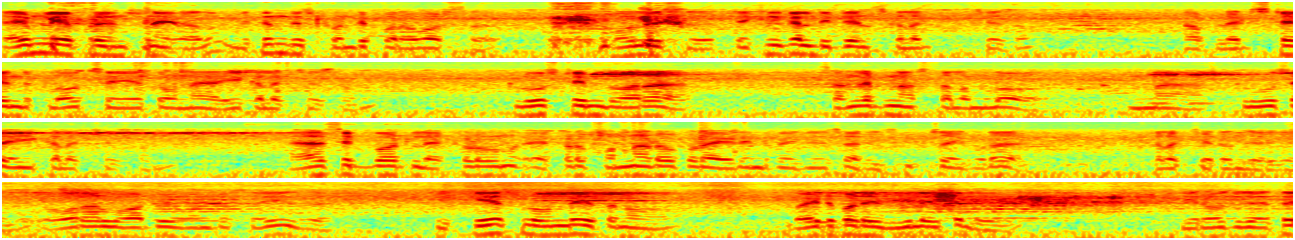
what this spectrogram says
టైమ్లీ అప్రహెన్షనే కాదు. Within this twenty four hours police technical details collect చేసాం ఆ బ్లడ్ స్టెయిన్ క్లోత్స్ ఏవైతే ఉన్నాయో అవి కలెక్ట్ చేసాము క్లూస్ టీమ్ ద్వారా సంఘటనా స్థలంలో ఉన్న క్లూస్ అవి కలెక్ట్ చేసాము యాసిడ్ బాటిల్ ఎక్కడ ఎక్కడ కొన్నాడో కూడా ఐడెంటిఫై చేసి ఆ రిసిప్ట్స్ అవి కూడా కలెక్ట్ చేయడం జరిగింది. Overall what you want say is ఈ కేసులో ఉండి ఇతను బయటపడే వీలైతే లేదు. ఈ రోజుకైతే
